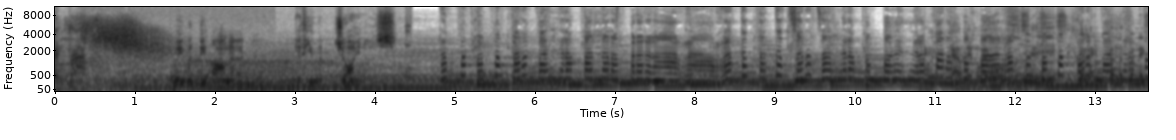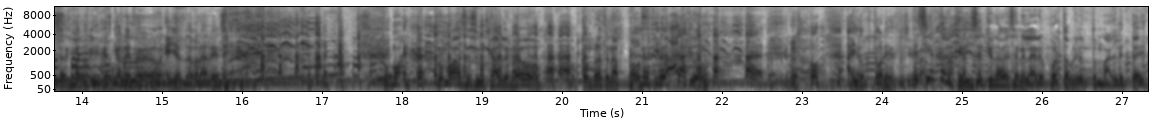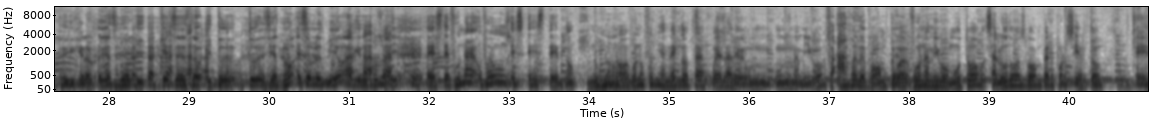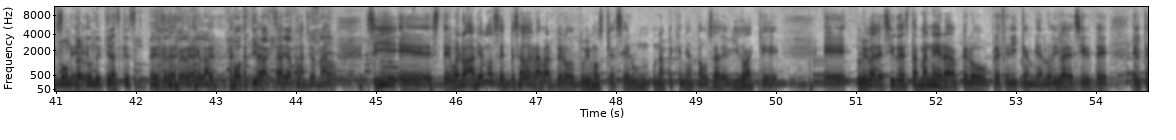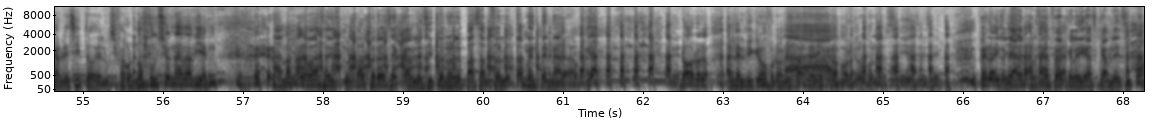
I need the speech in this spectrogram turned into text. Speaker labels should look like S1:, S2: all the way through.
S1: It's a trap!
S2: We would be honored if you would join us.
S3: El cable nuevo, pues, sí, híjole, cuando conectas, cuando dices cable nuevo, ellas lo agradecen. ¿Cómo, ¿Cómo haces un cable nuevo? ¿Compras una postivac?
S4: No, hay doctores.
S3: ¿Es cierto lo que dicen que una vez en el aeropuerto abrieron tu maleta y te dijeron, oiga señor, ¿y ¿qué es esto? Y tú, tú decías, no, eso no es mío, alguien lo puso ahí.
S4: Este, fue una, fue un, es- este, no, no, no, no, no fue mi anécdota, fue la de un, un amigo.
S3: Ah, fue de Bumper.
S4: Fue, fue un amigo mutuo. Saludos, Bumper, por cierto. Este,
S3: Bumper, donde quieras que estés, espero que la postivac haya funcionado.
S4: Sí, eh, este, bueno, habíamos empezado a grabar, pero tuvimos que hacer un- una pequeña pausa debido a que eh, lo iba a decir de esta manera, pero preferí cambiarlo. Iba a decirte, el cablecito de Lucifago no funcionaba bien.
S3: A mí me vas a disculpar, pero ese cablecito no le pasa absolutamente nada, ¿ok?
S4: No, no, no, al del micrófono, amigo, al del
S3: Ah,
S4: micrófono.
S3: Sí, sí, sí.
S4: Pero
S3: Digo, ya de por sí es feo que le digas cablecito.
